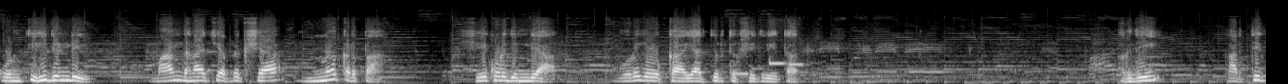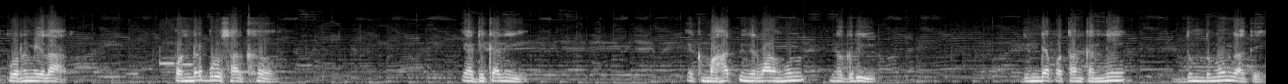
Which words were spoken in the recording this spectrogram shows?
कोणतीही दिंडी मानधनाची अपेक्षा न करता शेकोड दिंड्या गोरजोळका या तीर्थक्षेत्री येतात. अगदी कार्तिक पौर्णिमेला पंढरपूरसारखं या ठिकाणी एक महात्म्य निर्माण होऊन नगरी दिंड्या पथांकांनी दुमदुमून जाते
